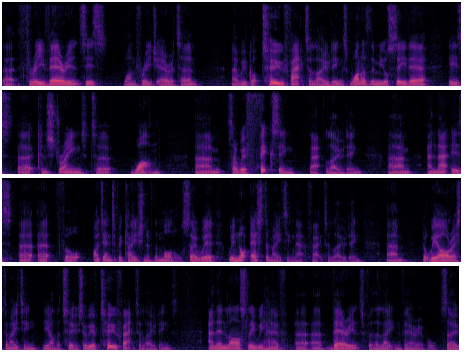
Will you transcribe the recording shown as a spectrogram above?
uh, three variances, one for each error term, uh, we've got two factor loadings. One of them you'll see there is uh, constrained to 1. Um, so we're fixing that loading um, and that is uh, uh, for identification of the model. So we're, we're not estimating that factor loading, um, but we are estimating the other two. So we have two factor loadings. And then lastly, we have uh, a variance for the latent variable. So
